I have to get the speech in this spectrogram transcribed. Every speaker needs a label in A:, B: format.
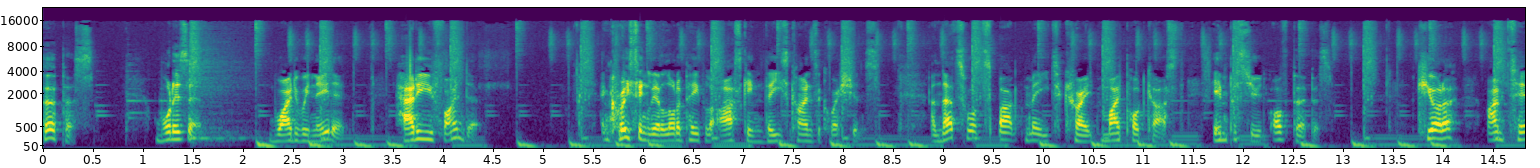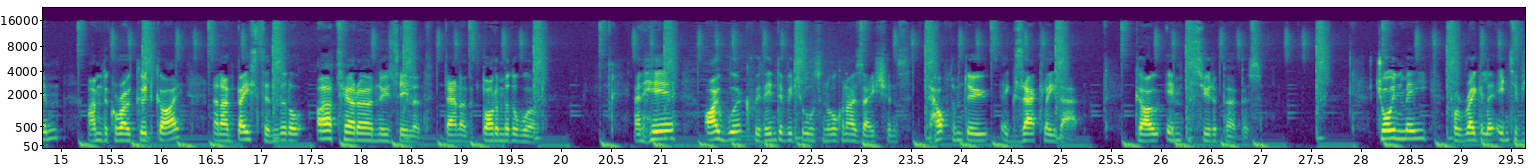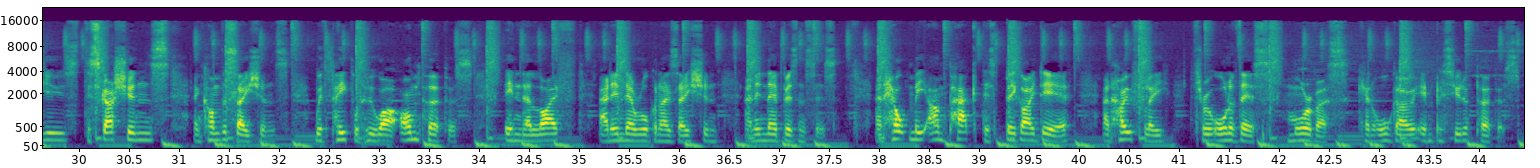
A: Purpose. What is it? Why do we need it? How do you find it? Increasingly, a lot of people are asking these kinds of questions, and that's what sparked me to create my podcast, In Pursuit of Purpose. Kia ora, I'm Tim, I'm the Grow Good guy, and I'm based in little Aotearoa, New Zealand, down at the bottom of the world. And here, I work with individuals and organisations to help them do exactly that go in pursuit of purpose. Join me for regular interviews, discussions, and conversations with people who are on purpose in their life and in their organisation and in their businesses, and help me unpack this big idea. And hopefully, through all of this, more of us can all go in pursuit of purpose.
